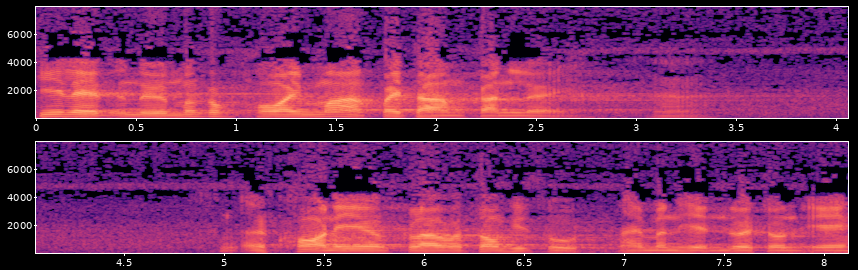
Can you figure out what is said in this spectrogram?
กิเลสอื่นๆมันก็พลอยมากไปตามกันเลยข้อนี้เราก็ต้องพิสูจน์ให้มันเห็นด้วยตนเอง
